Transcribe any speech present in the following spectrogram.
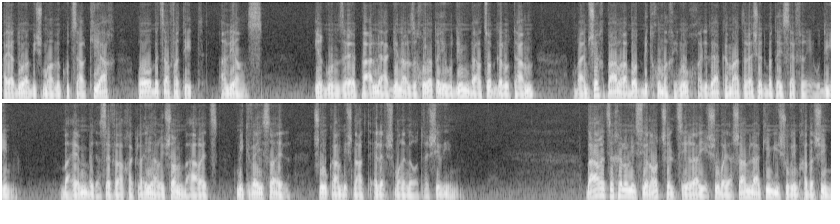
הידוע בשמו המקוצר כי"ח, או בצרפתית אליאנס. ארגון זה פעל להגן על זכויות היהודים בארצות גלותם, ובהמשך פעל רבות בתחום החינוך על ידי הקמת רשת בתי ספר יהודיים. בהם בית הספר החקלאי הראשון בארץ, מקווה ישראל, שהוקם בשנת 1870. בארץ החלו ניסיונות של צעירי היישוב הישן להקים יישובים חדשים,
